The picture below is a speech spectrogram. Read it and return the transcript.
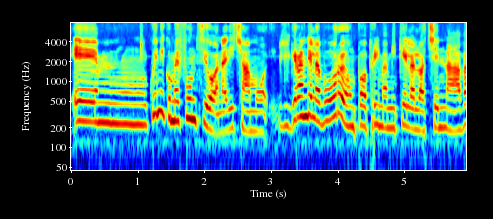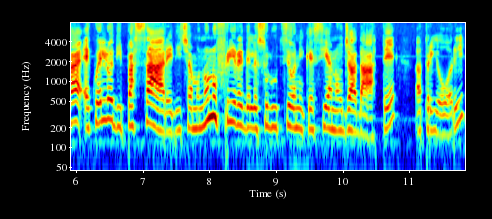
E, mm, quindi come funziona? Diciamo, il grande lavoro, e un po' prima Michela lo accennava, è quello di passare, diciamo, non offrire delle soluzioni che siano già date a priori,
